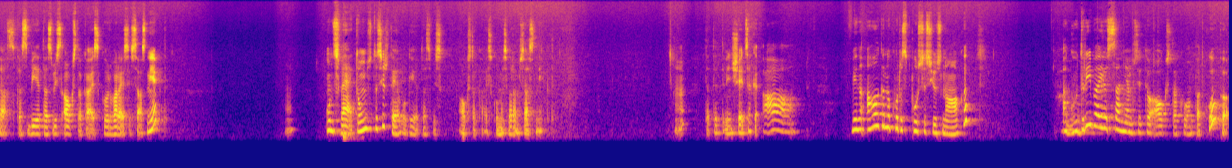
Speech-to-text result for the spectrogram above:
tas, kas bija tas visaugstākais, kur varēsi sasniegt. Un svētums, tas ir teoloģija, tas visaugstākais, ko mēs varam sasniegt. Tad, tad viņš šeit saka, ah, viena alga, no kuras puses jūs nākat, a gudrībā jūs saņemsiet to augstāko un pat kopā.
